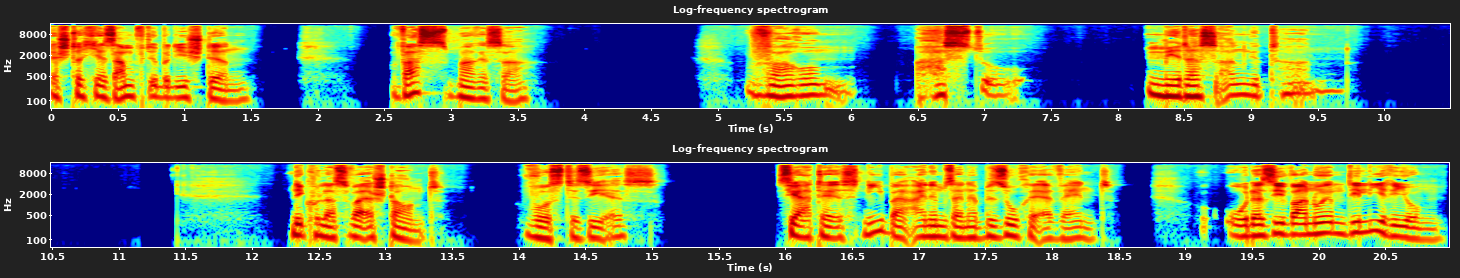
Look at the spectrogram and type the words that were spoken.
Er strich ihr sanft über die Stirn. Was, Marissa? Warum hast du mir das angetan? Nikolas war erstaunt. Wusste sie es? Sie hatte es nie bei einem seiner Besuche erwähnt. Oder sie war nur im Delirium,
